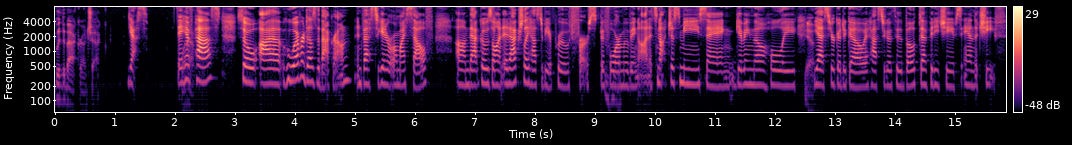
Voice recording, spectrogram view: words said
with the background check. Yes. They What have passed. So uh, whoever does the background, investigator or myself, um, that goes on. It actually has to be approved first before moving on. It's not just me saying, giving the holy, Mm-hmm. Yeah. yes, you're good to go. It has to go through both deputy chiefs and the chief.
